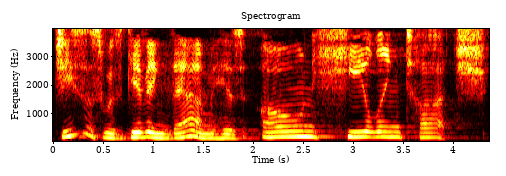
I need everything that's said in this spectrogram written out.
Jesus was giving them his own healing touch.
